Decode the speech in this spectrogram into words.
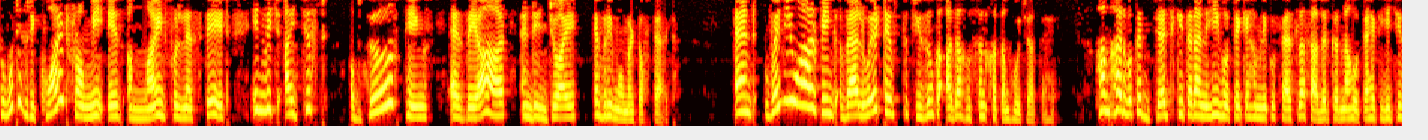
so what is required from me is a mindfulness state in which I just observe things as they are and enjoy every moment of that and when you are being evaluative تو چیزوں کا آدھا حسن ختم ہو جاتا ہے۔ ہم ہر وقت جج کی طرح نہیں ہوتے کہ ہم نے کوئی فیصلہ صادر کرنا ہوتا ہے کہ یہ چیز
